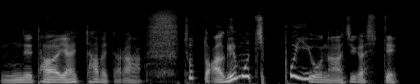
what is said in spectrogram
でた焼いて食べたらちょっと揚げ餅っぽいような味がして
